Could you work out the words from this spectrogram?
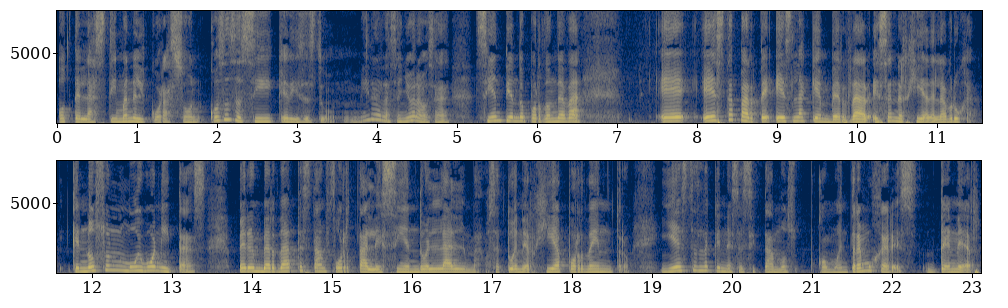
o te lastiman el corazón, cosas así que dices tú, mira la señora, o sea, sí entiendo por dónde va. Eh, esta parte es la que en verdad, esa energía de la bruja, que no son muy bonitas, pero en verdad te están fortaleciendo el alma, o sea, tu energía por dentro. Y esta es la que necesitamos, como entre mujeres, tener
